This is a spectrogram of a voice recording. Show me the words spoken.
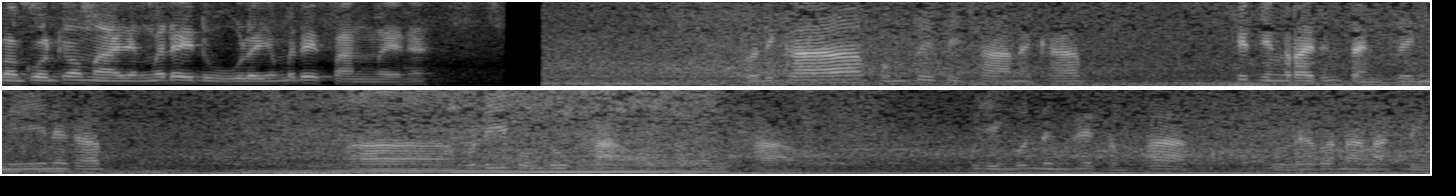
บางคนเข้ามายังไม่ได้ดูเลยยังไม่ได้ฟังเลยนะ สวัสดีครับ ผมตุ้ยปีชานะครับ คิดอย่างไรถึงแต่งเพลงนี้นะครับอาพอดีผมดูข่าวดูข่าว ผู้หญิงคนหนึ่งให้สัมภาษณ์ดูแล้วก็น่ารักดี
